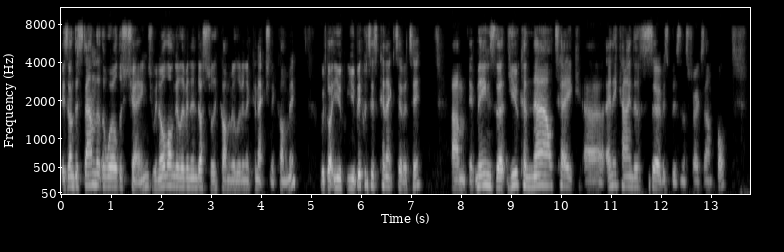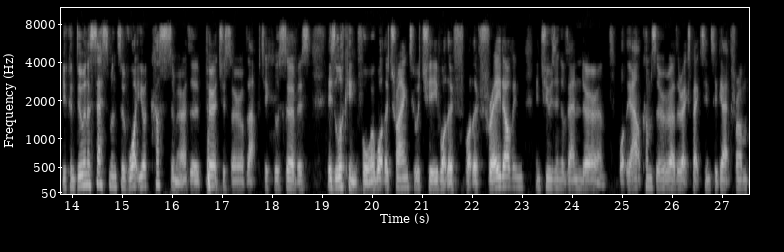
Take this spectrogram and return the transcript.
is understand that the world has changed. We no longer live in an industrial economy; we live in a connection economy. We've got u- ubiquitous connectivity. Um, it means that you can now take uh, any kind of service business, for example. You can do an assessment of what your customer, the purchaser of that particular service, is looking for, what they're trying to achieve, what they're what they're afraid of in, in choosing a vendor, and what the outcomes are uh, they're expecting to get from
